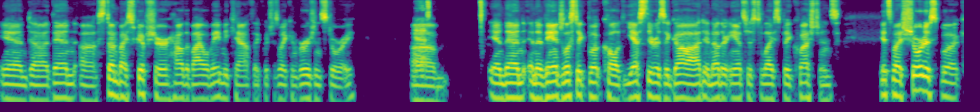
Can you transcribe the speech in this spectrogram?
and uh, then uh, Stunned by Scripture: How the Bible Made Me Catholic, which is my conversion story Yes. Um, and then an evangelistic book called Yes, There Is a God and Other Answers to Life's Big Questions. It's my shortest book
